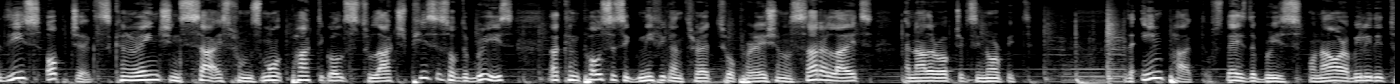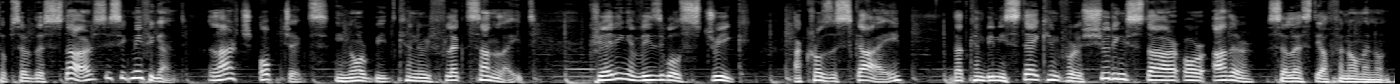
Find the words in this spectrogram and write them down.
These objects can range in size from small particles to large pieces of debris that can pose a significant threat to operational satellites and other objects in orbit. The impact of space debris on our ability to observe the stars is significant. Large objects in orbit can reflect sunlight, creating a visible streak across the sky that can be mistaken for a shooting star or other celestial phenomenon.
